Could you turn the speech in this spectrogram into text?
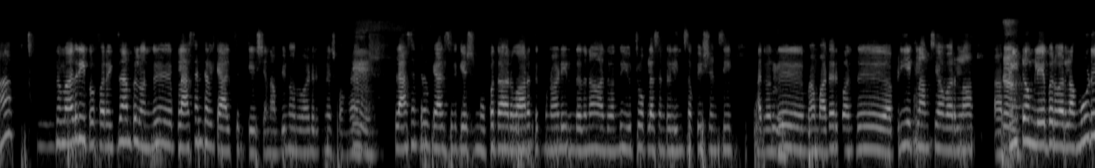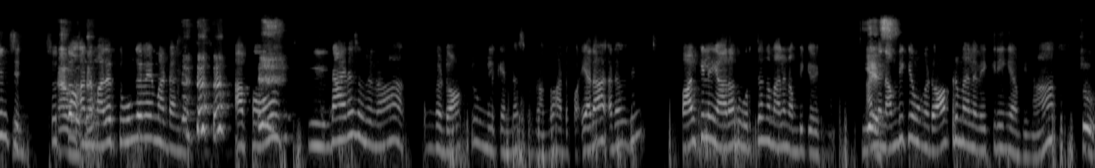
இந்த மாதிரி இப்ப ஃபார் எக்ஸாம்பிள் வந்து பிளாசென்டல் கால்சிபிகேஷன் அப்படின்னு ஒரு வேர்டு இருக்குன்னு வச்சுக்கோங்க. பிளாசென்டல் கால்சிபிகேஷன் முப்பத்தாறு வாரத்துக்கு முன்னாடி இருந்ததுன்னா அது வந்து யூட்ரோ பிளாசென்டல் இன்சபிஷியன்சி அது வந்து மதருக்கு வந்து ப்ரீ எக்லாம்சியா வரலாம் பீட்டம் லேபர் வரலாம். முடிஞ்சு சுத்தம். அந்த. மதர் தூங்கவே மாட்டாங்க. அப்போ நான் என்ன சொல்றேன்னா உங்க டாக்டர் உங்களுக்கு என்ன சொல்றாங்களோ அத அதாவது வாழ்க்கையில யாராவது ஒருத்தவங்க மேல நம்பிக்கை வைக்கணும். அந்த நம்பிக்கை உங்க டாக்டர் மேல வைக்கிறீங்க அப்படின்னா.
